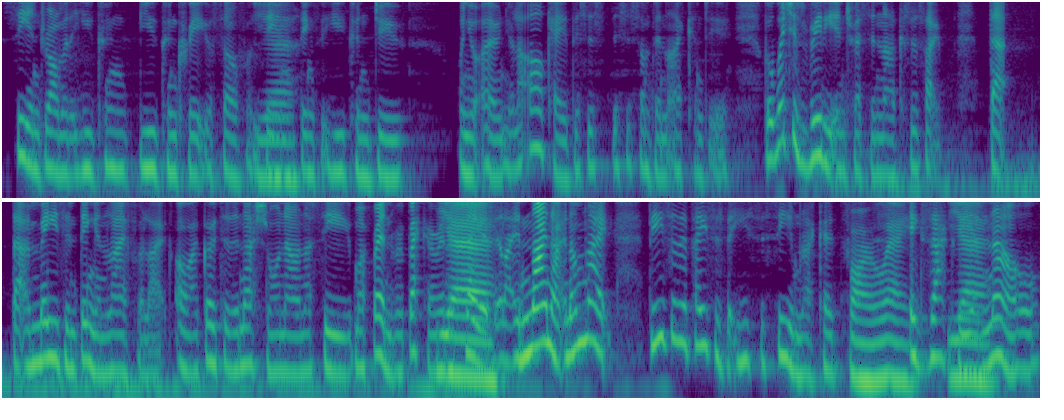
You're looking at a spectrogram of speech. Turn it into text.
seeing drama that you can you can create yourself or seeing Yeah. things that you can do on your own. You're like, oh, okay, this is this is something I can do. But which is really interesting now because it's like that that amazing thing in life where like, oh, I go to the national now and I see my friend Rebecca in Yeah. a play like in Nine Night, and I'm like, these are the places that used to seem like a Far away. exactly. Yeah. And now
